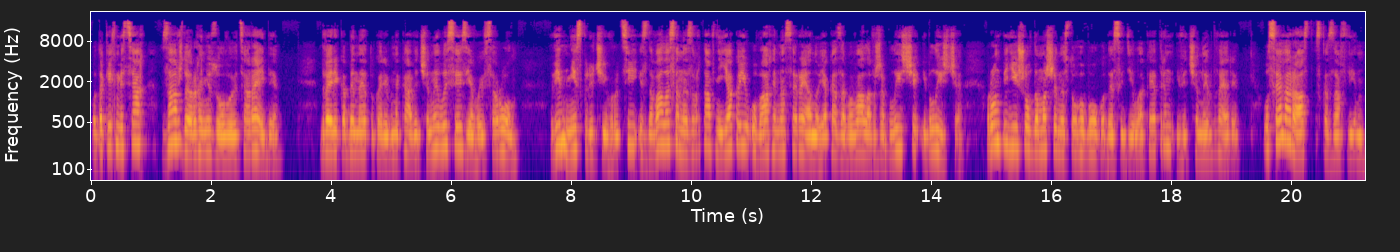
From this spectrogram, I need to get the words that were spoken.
У таких місцях завжди організовуються рейди. Двері кабінету керівника відчинилися і з'явився Рон. Він ніс ключі в руці і, здавалося, не звертав ніякої уваги на сирену, яка завивала вже ближче і ближче. Рон підійшов до машини з того боку, де сиділа Кетрін, і відчинив двері. Усе гаразд, сказав він.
